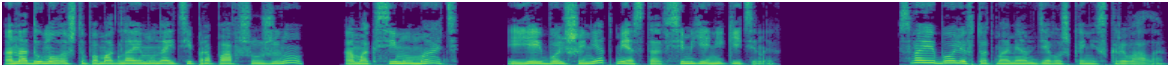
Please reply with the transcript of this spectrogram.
Она думала, что помогла ему найти пропавшую жену, а Максиму — мать, и ей больше нет места в семье Никитиных. Своей боли в тот момент девушка не скрывала.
